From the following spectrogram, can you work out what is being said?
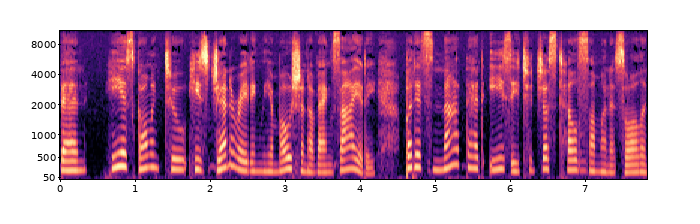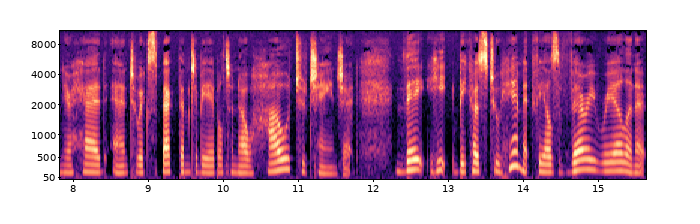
then he is going to, he's generating the emotion of anxiety. But it's not that easy to just tell someone it's all in your head and to expect them to be able to know how to change it. They, he, because to him it feels very real and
